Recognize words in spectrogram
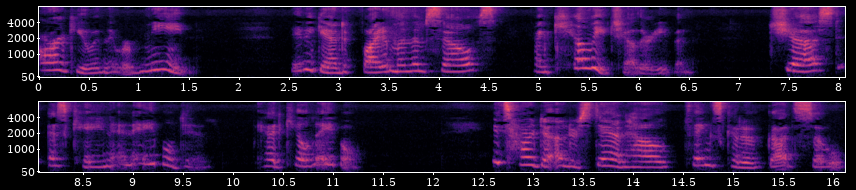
argue and they were mean. They began to fight among themselves and kill each other even, just as Cain and Abel did, had killed Abel. It's hard to understand how things could have got so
